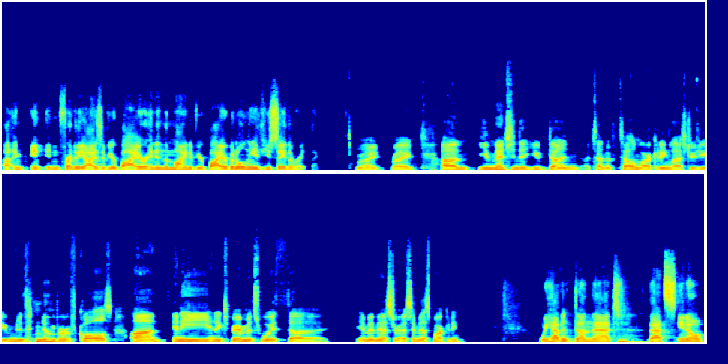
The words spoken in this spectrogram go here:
uh, in, in front of the eyes of your buyer and in the mind of your buyer, but only if you say the right thing. Right, right. Um, you mentioned that you'd done a ton of telemarketing last year. You even knew the number of calls. Um, any any experiments with uh, MMS or SMS marketing? We haven't done that. That's you know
